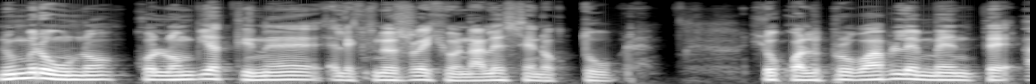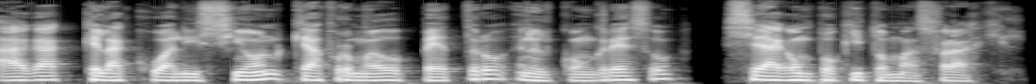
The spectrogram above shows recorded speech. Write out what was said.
Número uno, Colombia tiene elecciones regionales en octubre lo cual probablemente haga que la coalición que ha formado Petro en el Congreso se haga un poquito más frágil.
